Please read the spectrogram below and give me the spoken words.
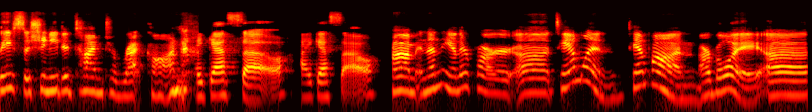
Lisa, she needed time to retcon. i guess so i guess so Um, and then the other part, uh, Tamlin, Tampon, our boy, uh,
